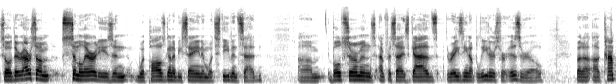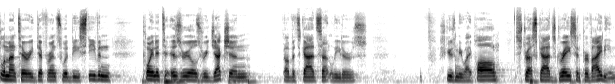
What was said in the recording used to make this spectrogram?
So there are some similarities in what Paul's going to be saying and what Stephen said. Um, both sermons emphasize God's raising up leaders for Israel, but a, a complementary difference would be Stephen pointed to Israel's rejection of its God sent leaders. Excuse me, why Paul stressed God's grace in providing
